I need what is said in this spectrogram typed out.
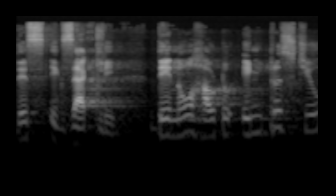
this exactly. They know how to interest you,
